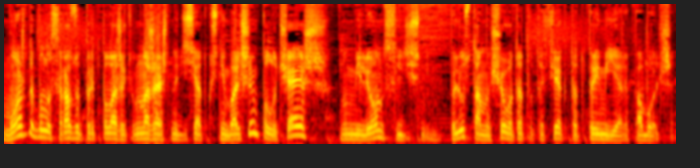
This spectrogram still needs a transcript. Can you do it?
можно было сразу предположить, умножаешь на десятку с небольшим, получаешь, ну, миллион с лишним. Плюс там еще вот этот эффект от премьеры побольше.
